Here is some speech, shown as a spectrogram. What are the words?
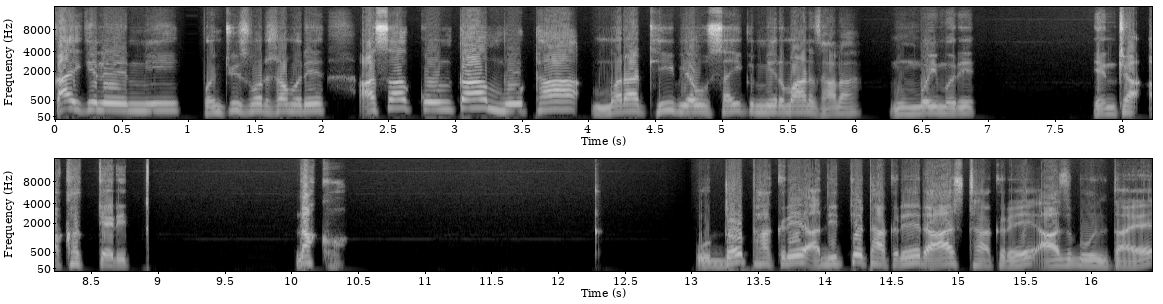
काय केलं यांनी? पंचवीस वर्षामध्ये असा कोणता मोठा मराठी व्यावसायिक निर्माण झाला मुंबईमध्ये? यांच्या अखत्यारीत. दाखव. उद्धव ठाकरे आदित्य ठाकरे राज ठाकरे आज बोलताय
